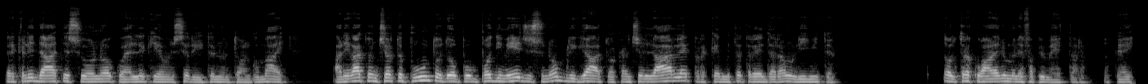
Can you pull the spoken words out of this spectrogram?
perché le date sono quelle che ho inserito e non tolgo mai. Arrivato a un certo punto, dopo un po' di mesi, sono obbligato a cancellarle perché MetaTrader ha un limite, oltre al quale non me ne fa più mettere, ok?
